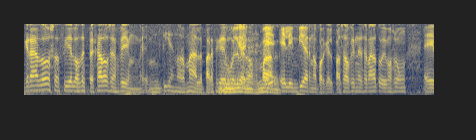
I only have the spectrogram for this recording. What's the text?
grados, cielos despejados, en fin, un día normal. Parece que Un vuelve eh, el invierno, porque el pasado fin de semana tuvimos un eh,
